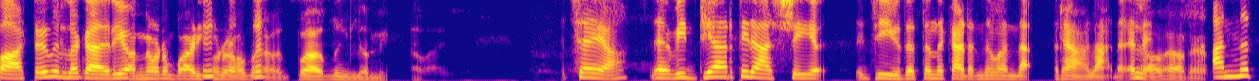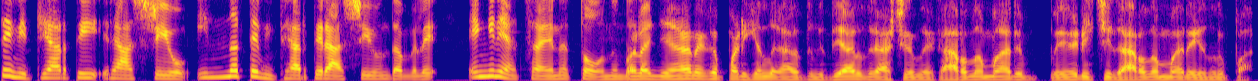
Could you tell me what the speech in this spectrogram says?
പാട്ട് എന്നുള്ള കാര്യം. അച്ഛയാ ഇല്ലെന്നേ. ചയ വിദ്യാർത്ഥി രാഷ്ട്രീയ ജീവിതത്തിൽ നിന്ന് കടന്നു വന്ന ഒരാളാണ് അല്ലെ? അന്നത്തെ വിദ്യാർത്ഥി രാഷ്ട്രീയവും ഇന്നത്തെ വിദ്യാർത്ഥി രാഷ്ട്രീയവും തമ്മിൽ എങ്ങനെയാ ചൈന തോന്നുമ്പോൾ ഞാനൊക്കെ പഠിക്കുന്ന കാലത്ത് വിദ്യാർത്ഥി രാഷ്ട്രീയം കാരണന്മാർ പേടിച്ച് കാരണന്മാരെ എതിർപ്പാണ്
